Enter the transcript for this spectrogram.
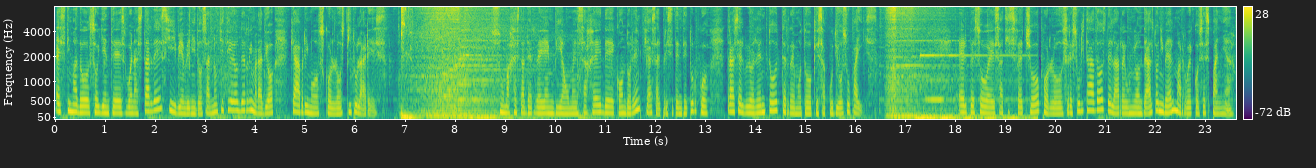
Estimados oyentes, buenas tardes y bienvenidos al noticiero de RIM Radio que abrimos con los titulares. Su Majestad el Rey envía un mensaje de condolencias al presidente turco tras el violento terremoto que sacudió su país. El PSOE es satisfecho por los resultados de la reunión de alto nivel Marruecos-España.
